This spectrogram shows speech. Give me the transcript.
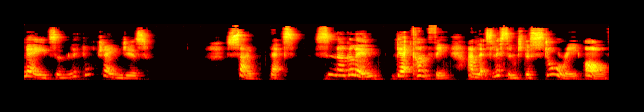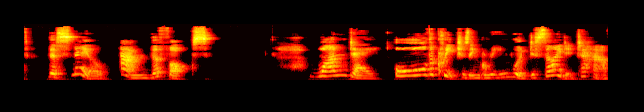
made some little changes. So let's snuggle in, get comfy, and let's listen to the story of the snail and the fox. One day, all the creatures in Greenwood decided to have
